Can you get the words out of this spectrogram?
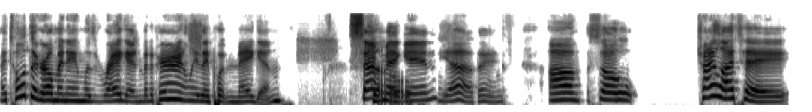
I told the girl my name was Reagan, but apparently they put Megan. Sup, So- Megan? Yeah, thanks. Um, so chai latte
